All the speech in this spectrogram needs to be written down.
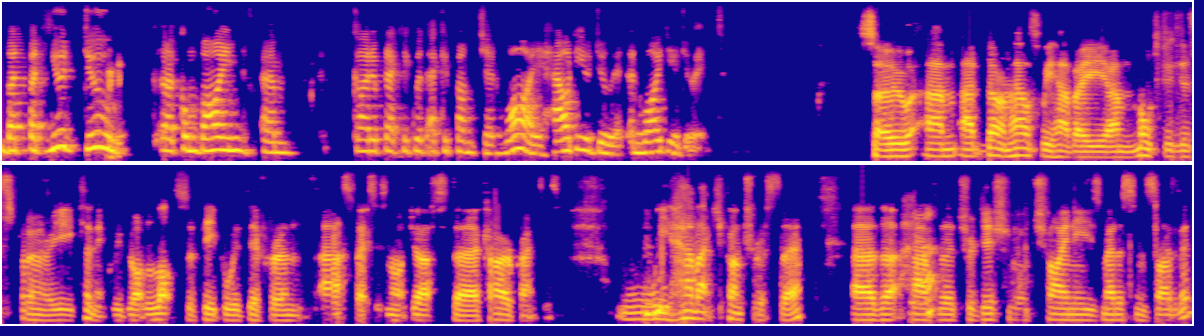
But, but you do uh, combine um, chiropractic with acupuncture. Why? How do you do it? And why do you do it? So um, at Durham House, we have a um, multidisciplinary clinic. We've got lots of people with different aspects. It's not just uh, chiropractors. Mm-hmm. We have acupuncturists there uh, that have yeah. the traditional Chinese medicine side of it.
